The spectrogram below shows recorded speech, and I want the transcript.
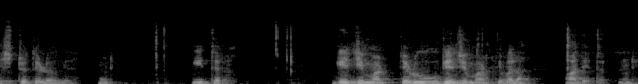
ಎಷ್ಟು ತೆಳುವಾಗಿದೆ. ನೋಡಿ, ಈ ಥರ ಗೆಂಜಿ ಮಾಡಿ, ತೆಳು ಗೆಂಜಿ ಮಾಡ್ತೀವಲ್ಲ, ಅದೇ ಥರ ನೋಡಿ.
